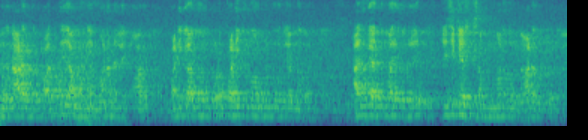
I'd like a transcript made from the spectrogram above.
அந்த நாடகத்தை பார்த்து அவங்களுடைய மனநிலை மாறும். படிக்காதவங்க கூட படிக்கணும் அப்படின்னு ஒரு எண்ணம் வரணும் அதுக்கேற்ற மாதிரி ஒரு எஜுகேஷன் சம்மந்தமான ஒரு நாடகம் போடுவேன்.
